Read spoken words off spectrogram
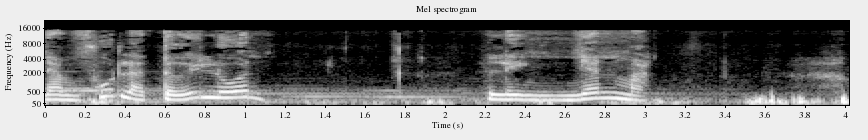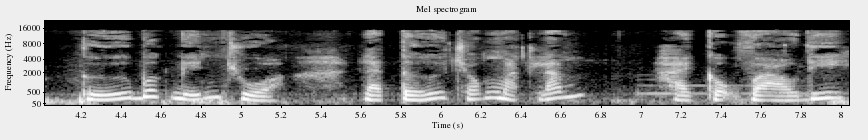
5 phút là tới luôn. Linh nhăn mặt, Cứ bước đến chùa Là tớ chóng mặt lắm, Hai cậu vào đi.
